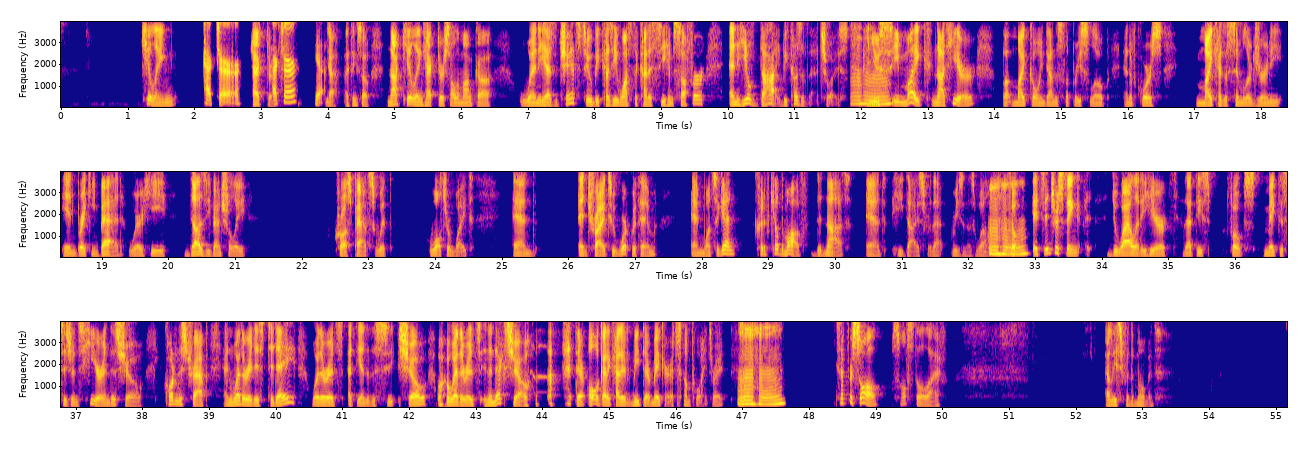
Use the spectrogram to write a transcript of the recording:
killing Hector. Hector. Hector? Yeah. Yeah, I think so. Not killing Hector Salamanca when he has the chance to because he wants to kind of see him suffer and he'll die because of that choice. And you Mhm. see Mike not here, but Mike going down the slippery slope. And of course, Mike has a similar journey in Breaking Bad where he does eventually cross paths with Walter White and and try to work with him and once again could have killed him off did not and he dies for that reason as well. So Mhm. it's interesting uh, duality here that these folks make decisions here in this show caught in this trap and whether it is today whether it's at the end of the show or whether it's in the next show they're all going to kind of meet their maker at some point right? Mhm. except for saul. Saul's still alive. At least for the moment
